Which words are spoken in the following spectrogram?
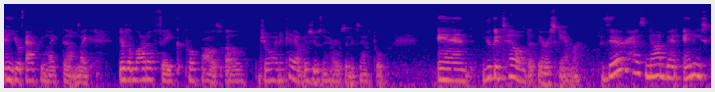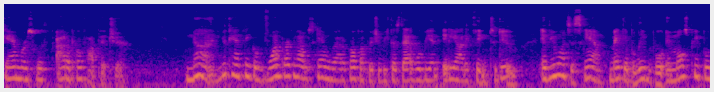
and you're acting like them. Like there's a lot of fake profiles of Joanna K. I'm just using her as an example. And you can tell that they're a scammer. There has not been any scammers without a profile picture. None. You can't think of one person that was scammed without a profile picture because that would be an idiotic thing to do. If you want to scam, make it believable. And most people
